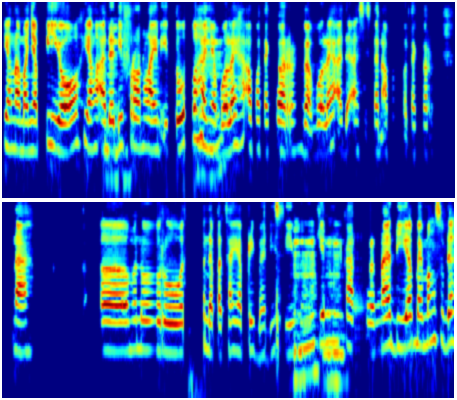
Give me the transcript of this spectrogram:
yang namanya Pio yang ada di Mhm. front line itu hanya Mhm. boleh apoteker, nggak boleh ada asisten apoteker. Nah, eh, menurut pendapat saya pribadi sih, Mhm, mungkin mhm. karena dia memang sudah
